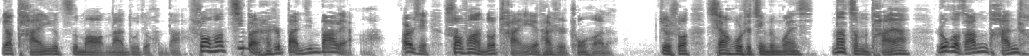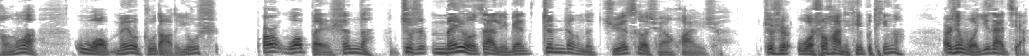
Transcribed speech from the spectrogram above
要谈一个自贸，难度就很大，双方基本上是半斤八两啊，而且双方很多产业它是重合的，就是说相互是竞争关系。那怎么谈呀？如果咱们谈成了，我没有主导的优势，而我本身呢，就是没有在里边真正的决策权、话语权，就是我说话你可以不听啊。而且我一再讲，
